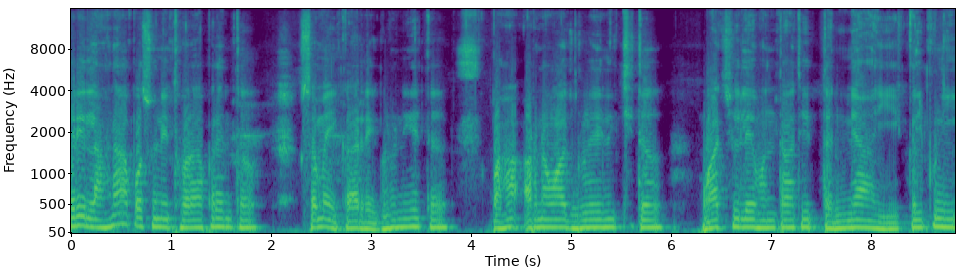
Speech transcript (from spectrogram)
तरी लहानापासून थोरापर्यंत समय कार्य घडून येत. पहा अर्णवा झुरळे निश्चित वाचविले म्हणतात तन्यायी कल्पनी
